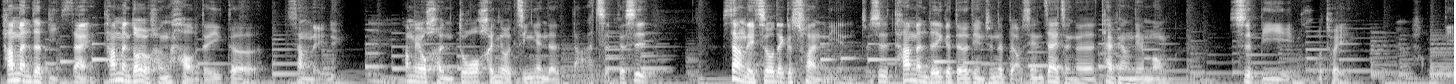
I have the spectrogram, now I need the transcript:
他们的比赛他们都有很好的一个上垒率，他们有很多很有经验的打者，可是上垒之后的一个串联，就是他们的一个得点圈的表现，在整个太平洋联盟是比火腿好一点。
